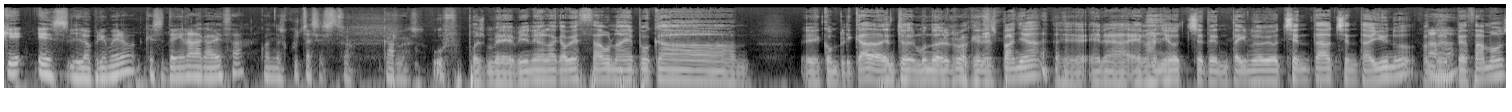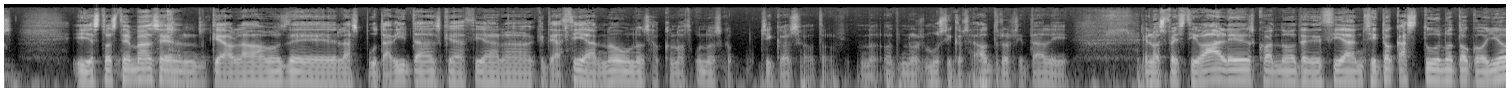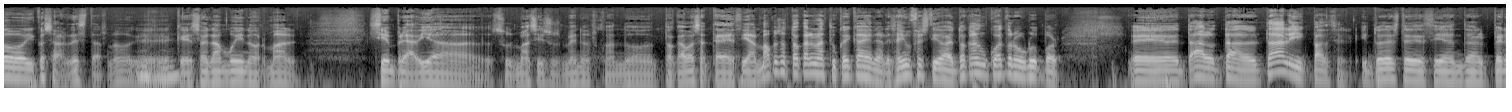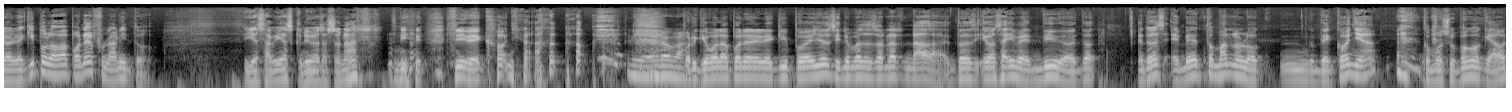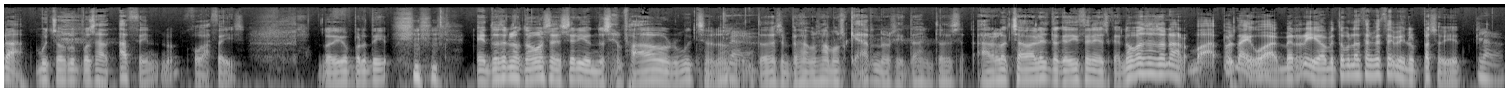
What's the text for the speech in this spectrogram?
Qué es lo primero que se te viene a la cabeza cuando escuchas esto, Carlos. Uf, pues me viene a la cabeza una época eh, complicada dentro del mundo del rock en España. Eh, era el año 79, 80, 81, cuando Ajá. empezamos. Y estos temas en que hablábamos de las putaditas que hacían, que te hacían, ¿no? Unos, unos chicos a otros, uno- unos músicos a otros y tal. Y en los festivales, cuando te decían, si tocas tú, no toco yo, y cosas de estas, ¿no? Que, que eso era muy normal siempre había sus más y sus menos. Cuando tocabas, te decían, vamos a tocar en Azuqueca de Henares, hay un festival, tocan cuatro grupos, eh, tal, tal, tal y Panzer. Y entonces te decían tal, pero el equipo lo va a poner fulanito. Y ya sabías que no ibas a sonar, ni, ni de coña. Ni de broma. Porque van a poner el equipo ellos y no vas a sonar nada. Entonces ibas ahí vendido. Entonces, entonces, en vez de tomárnoslo mm, de coña, como supongo que ahora muchos grupos ha- hacen, ¿no? o hacéis, lo digo por ti, entonces nos tomamos en serio y nos enfadábamos mucho, ¿no? Claro. Entonces empezamos a mosquearnos y tal. Entonces, ahora los chavales lo que dicen es que no vas a sonar, Buah, pues da igual, me río, me tomo la cerveza y me lo paso bien. Claro.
